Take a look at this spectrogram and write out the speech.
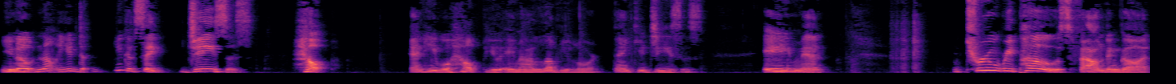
You know, no, you you could say, Jesus, help, and he will help you. Amen. I love you, Lord. Thank you, Jesus. Amen. True repose found in God.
